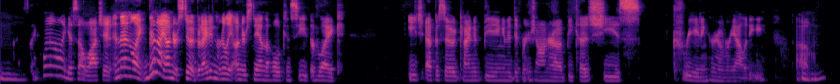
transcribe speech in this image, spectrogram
Mm. It's like, well, I guess I'll watch it. And then like then I understood, but I didn't really understand the whole conceit of like each episode kind of being in a different genre because she's creating her own reality. Um, Mhm.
